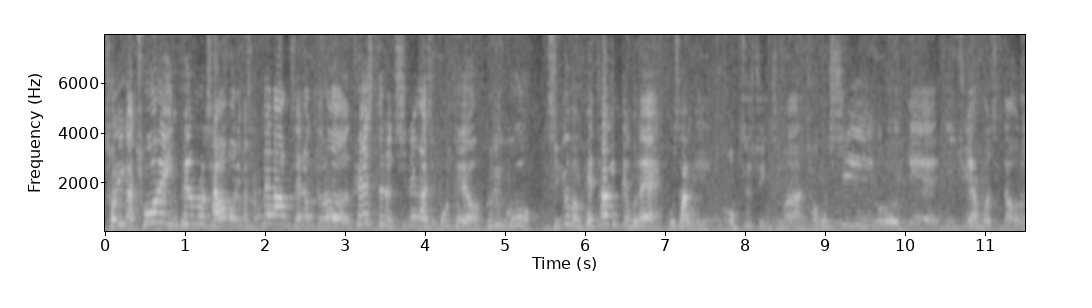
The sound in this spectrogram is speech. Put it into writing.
저희가 초월의 인페르노 잡아버리면 상대방 세력들은 퀘스트를 진행하지 못해요. 그리고 지금은 베타기 때문에 보상이 없을 수 있지만 정식으로 이게 2주에 한 번씩 나오는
